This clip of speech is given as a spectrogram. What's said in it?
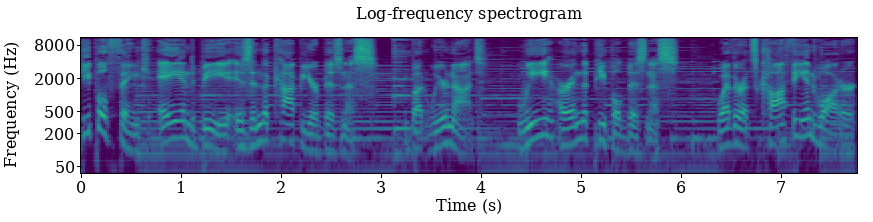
People think A and B is in the copier business, but we're not. We are in the people business. Whether it's coffee and water,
